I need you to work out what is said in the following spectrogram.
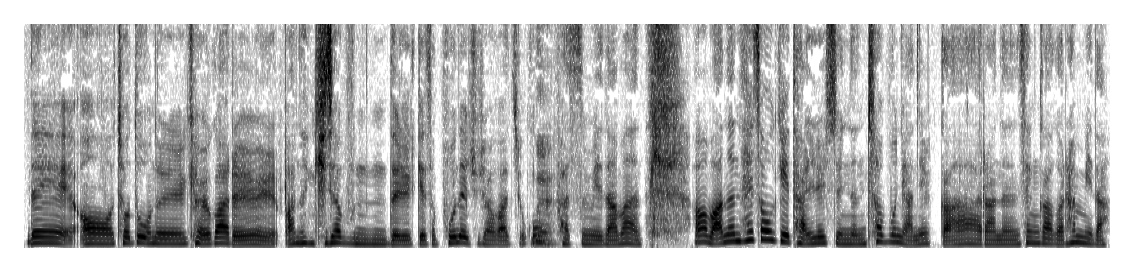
네, 어, 저도 오늘 결과를 많은 기자분들께서 보내주셔가지고 네. 봤습니다만 아마 많은 해석이 달릴 수 있는 처분이 아닐까라는 생각을 합니다.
